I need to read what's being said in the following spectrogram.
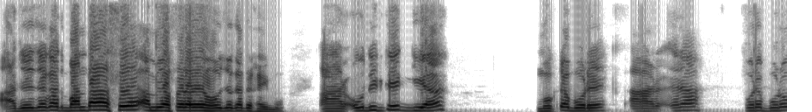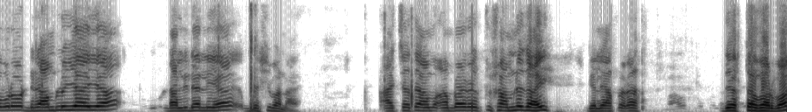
আর যে জায়গাত বান্ধা আছে, আমি আপনারা ওই জায়গা দেখাইমু। আর ওদিক থেকে গিয়া মুখটা ভরে আর এরা পরে বড় বড় ড্রাম লইয়া ইয়া ডালি ডালিয়া বেশি বানায়। আচ্ছা আমরা একটু সামনে যাই, গেলে আপনারা দেখতে পারবা।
